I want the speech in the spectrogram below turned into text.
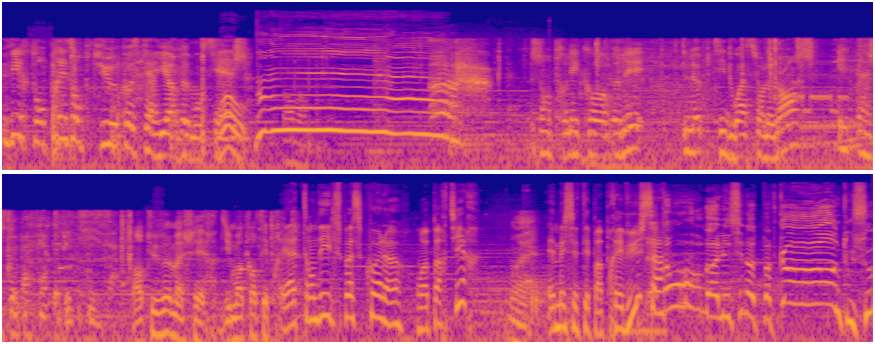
vire ton présomptueux postérieur de mon siège. J'entre les coordonnées, le petit doigt sur le manche et tâche de pas faire de bêtises. Quand tu veux, ma chère, dis-moi quand t'es Et prêt. attendez, il se passe quoi là? On va partir? Ouais. Eh mais c'était pas prévu ça Attends, on va laisser notre popcorn tout seul.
